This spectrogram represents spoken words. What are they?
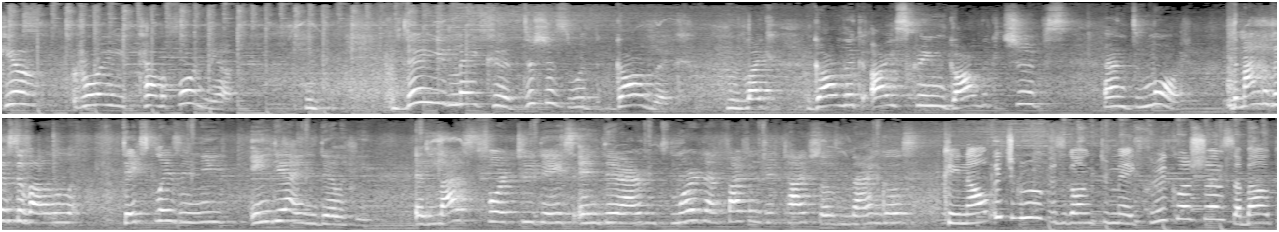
Gilroy, California. They make uh, dishes with garlic, like garlic ice cream, garlic chips, and more. The Mango Festival takes place in India in Delhi. It lasts for two days and there are more than 500 types of mangoes. Okay, now each group is going to make three questions about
